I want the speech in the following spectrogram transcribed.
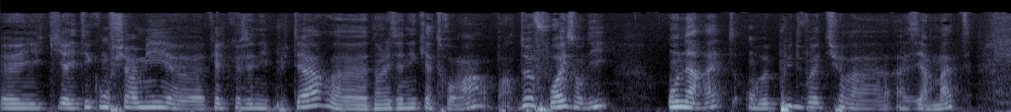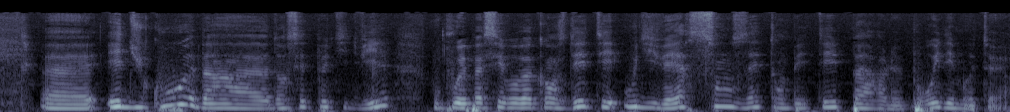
euh, qui a été confirmée euh, quelques années plus tard, euh, dans les années 80. Par deux fois, ils ont dit on arrête, on veut plus de voitures à, à Zermatt. Euh, et du coup, eh ben, dans cette petite ville, vous pouvez passer vos vacances d'été ou d'hiver sans être embêté par le bruit des moteurs.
